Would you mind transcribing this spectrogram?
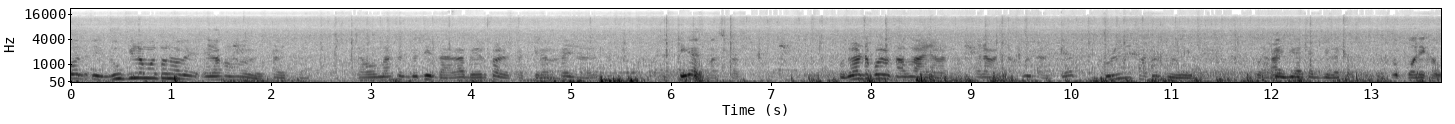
বলছি? দু কিলো মতন হবে এরকম হবে সাইজটা ডাবল মাছের যদি দাগা বের করে তা কিরম সাইজ হবে। ঠিক আছে মাছটা কাতলা হয়ে যাবে না একটা উল্টা তুলি তারপর তুলে পরে খাব।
